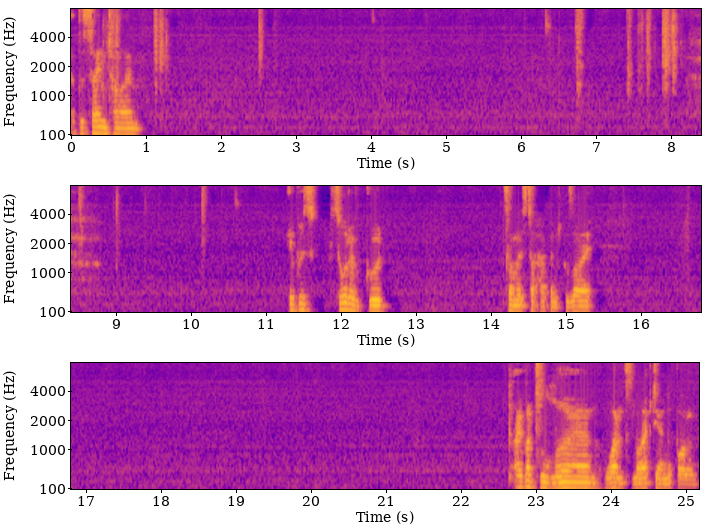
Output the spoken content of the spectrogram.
at the same time, it was sort of good some of this stuff happened because I I got to learn what it's like down the bottom.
